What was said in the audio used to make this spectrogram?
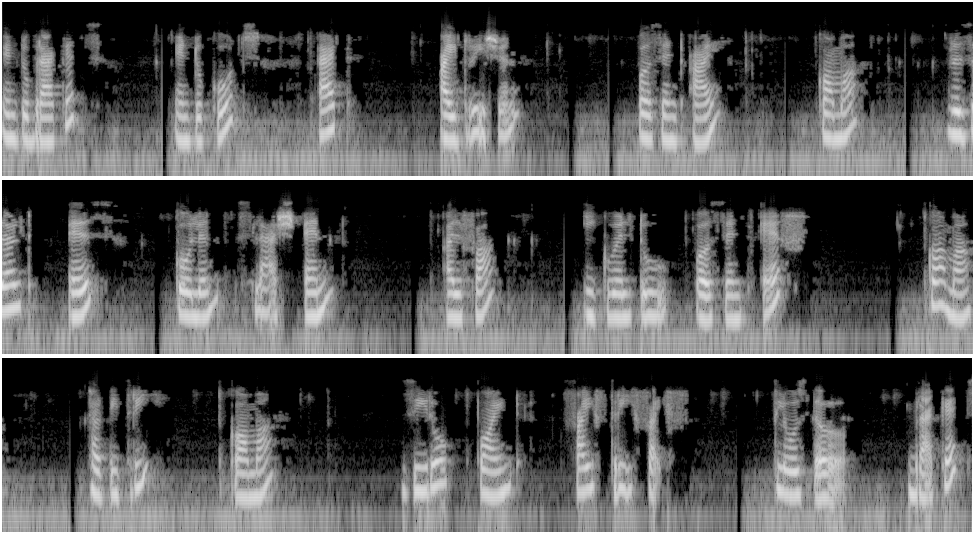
into brackets into quotes at iteration percent i comma result is colon slash n alpha equal to percent f comma 33 comma 0.535 close the brackets.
